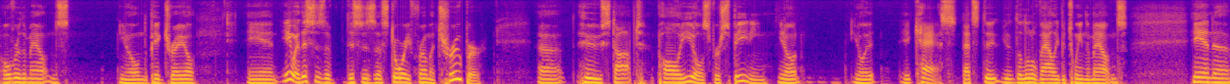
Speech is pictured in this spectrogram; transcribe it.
over the mountains, you know, on the pig trail. And anyway, this is a this is a story from a trooper uh, who stopped Paul Eells for speeding. You know, you know, it at Cass. That's the the little valley between the mountains, and uh,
